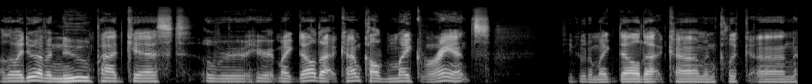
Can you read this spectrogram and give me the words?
Although I do have a new podcast over here at MikeDell.com called Mike Rants. If you go to MikeDell.com and click on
